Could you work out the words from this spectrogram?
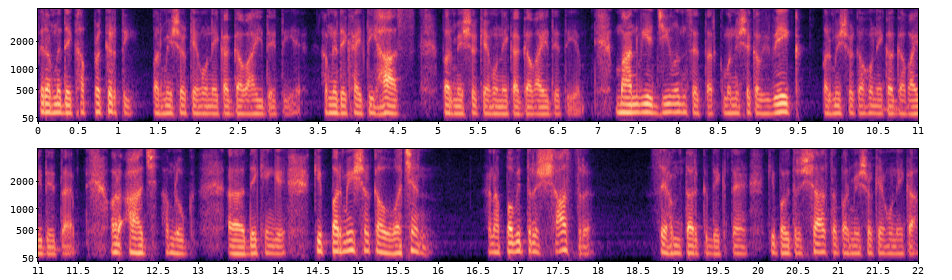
फिर हमने देखा प्रकृति परमेश्वर के होने का गवाही देती है। हमने देखा इतिहास परमेश्वर के होने का गवाही देती है। मानवीय जीवन से तर्क, मनुष्य का विवेक परमेश्वर का होने का गवाही देता है। और आज हम लोग देखेंगे कि परमेश्वर का वचन, है ना, पवित्र शास्त्र से हम तर्क देखते हैं कि पवित्र शास्त्र परमेश्वर के होने का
